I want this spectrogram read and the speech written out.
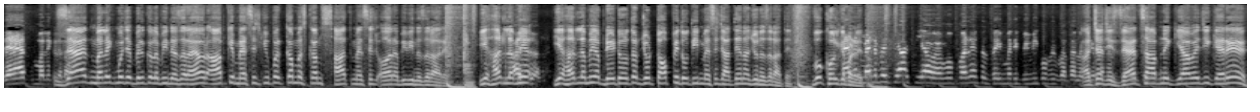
जैद मलिक जैद मलिक मुझे बिल्कुल अभी नज़र आया और आपके मैसेज के ऊपर कम से कम सात मैसेज और अभी भी नज़र आ रहे हैं। ये हर लम्हे अच्छा। ये हर लम्हे अपडेट होता है जो टॉप पे दो तीन मैसेज आते हैं ना जो नज़र आते हैं वो खोल के पढ़ लेते हैं। मैंने क्या किया हुआ है वो पढ़े तो सही मेरी बीवी को भी पता लगे। अच्छा जी जैद साहब ने किया हुआ जी कह रहे हैं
